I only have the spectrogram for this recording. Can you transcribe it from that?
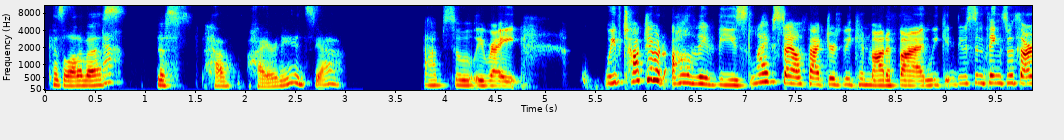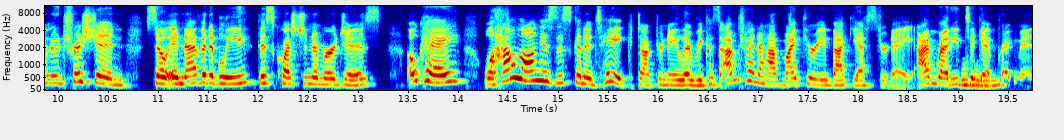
because a lot of us yeah. just have higher needs. Yeah. Absolutely right. We've talked about all of these lifestyle factors we can modify and we can do some things with our nutrition. So, inevitably, this question emerges okay, well, how long is this going to take, Dr. Naylor? Because I'm trying to have my period back yesterday. I'm ready to mm-hmm. get pregnant.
